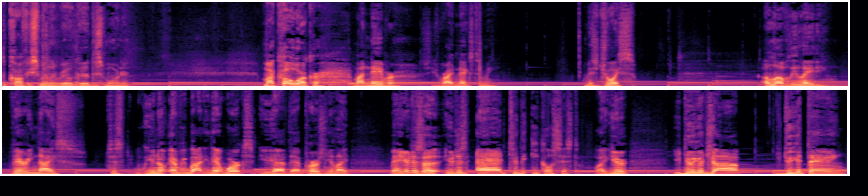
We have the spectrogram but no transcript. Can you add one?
The coffee smelling real good this morning. My coworker, my neighbor, she's right next to me. Miss Joyce. A lovely lady, very nice. Just you know, everybody that works, you have that person. You're like, man, you're just a you just add to the ecosystem. Like you're you do your job, you do your thing,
